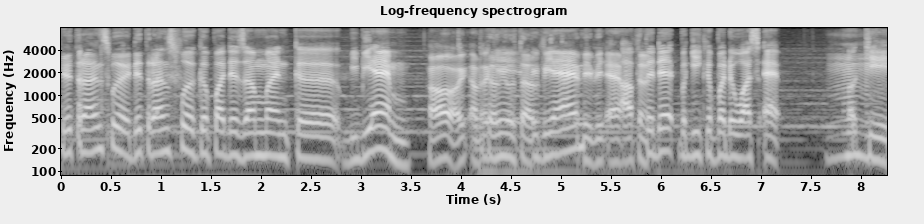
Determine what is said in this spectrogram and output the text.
dia transfer dia transfer kepada zaman ke BBM oh betul okay. betul BBM, BBM after betul. that pergi kepada WhatsApp hmm. okey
